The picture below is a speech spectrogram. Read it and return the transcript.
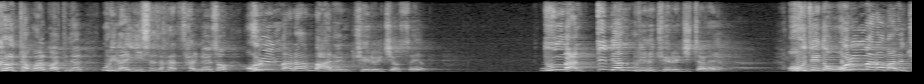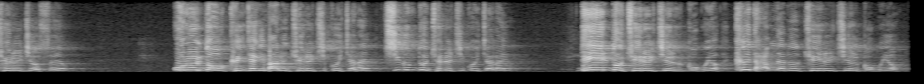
그렇다고 할 것 같으면 우리가 이 세상 살면서 얼마나 많은 죄를 지었어요? 눈만 뜨면 우리는 죄를 짓잖아요. 어제도 얼마나 많은 죄를 지었어요? 오늘도 굉장히 많은 죄를 짓고 있잖아요. 지금도 죄를 짓고 있잖아요. 내일도 죄를 지을 거고요. 그 다음날도 죄를 지을 거고요.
